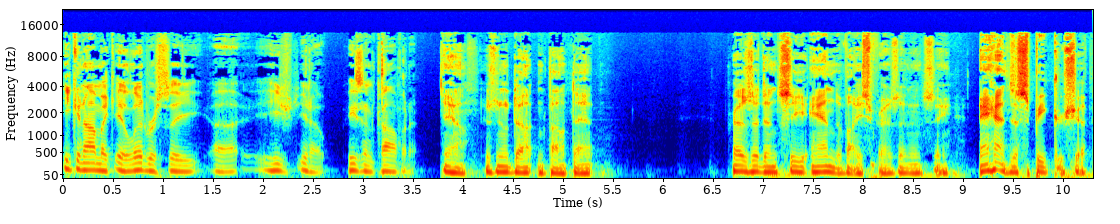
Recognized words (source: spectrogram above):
economic illiteracy, uh, he's, you know, he's incompetent. Yeah, there's no doubt about that. Presidency and the vice presidency and the speakership.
